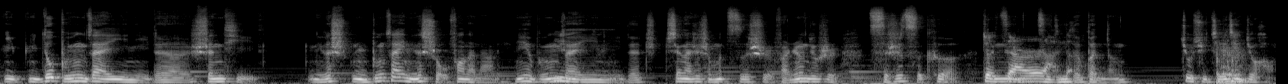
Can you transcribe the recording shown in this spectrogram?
你你都不用在意你的身体，你的手，你不用在意你的手放在哪里，你也不用在意你的现在是什么姿势，反正就是此时此刻跟着自己的本能就去接近就好了。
